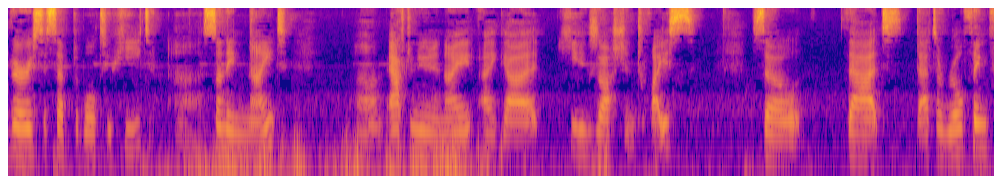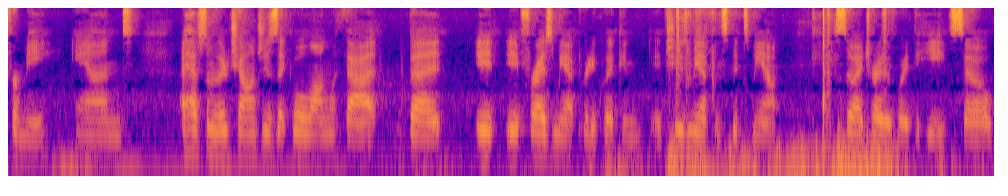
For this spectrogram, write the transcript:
very susceptible to heat. Uh, Sunday night, um, afternoon and night, I got heat exhaustion twice. So that's that's a real thing for me, and I have some other challenges that go along with that. But it it fries me up pretty quick, and it chews me up and spits me out. So I try to avoid the heat. So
